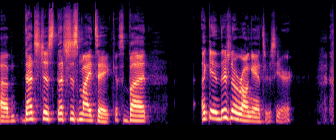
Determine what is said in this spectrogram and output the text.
um, that's just that's just my take. But Again, there's no wrong answers here.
